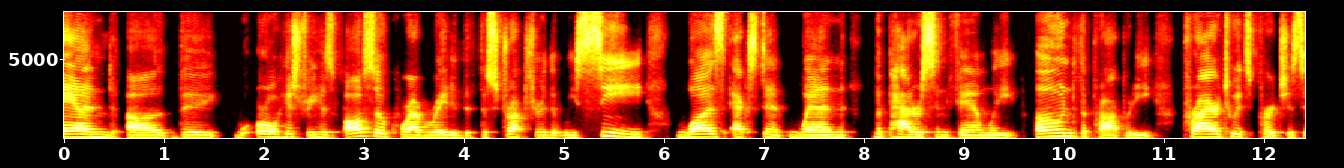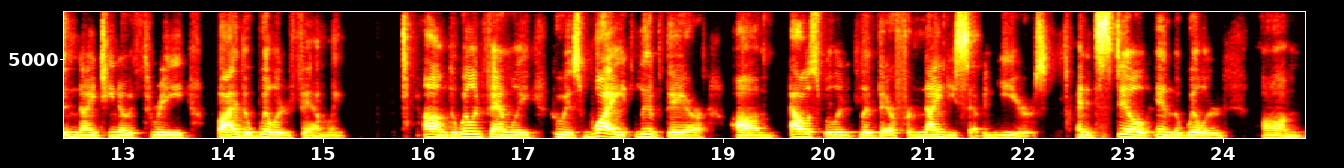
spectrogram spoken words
And uh, the oral history has also corroborated that the structure that we see was extant when the Patterson family owned the property prior to its purchase in 1903 by the Willard family. Um, the Willard family, who is white, lived there. Um, Alice Willard lived there for 97 years, and it's still in the Willard um,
